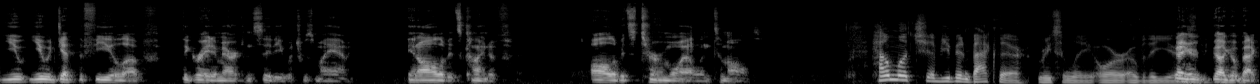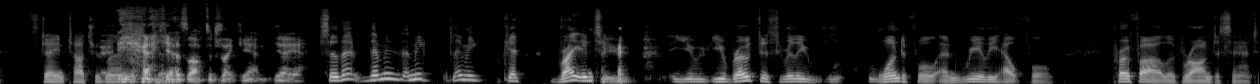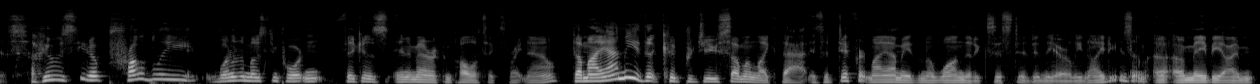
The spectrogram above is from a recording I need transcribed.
you you would get the feel of the great American city, which was Miami, in all of its kind of all of its turmoil and tumult. How much have you been back there recently or over the years? I gotta go back. Stay in touch with them. Yeah, yeah, as often as I can. Yeah, yeah. So then let me let me let me get right into you. You wrote this really wonderful and really helpful profile of Ron DeSantis, who's, you know, probably one of the most important figures in American politics right now. The Miami that could produce someone like that is a different Miami than the one that existed in the early 90s. Or, or maybe I'm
